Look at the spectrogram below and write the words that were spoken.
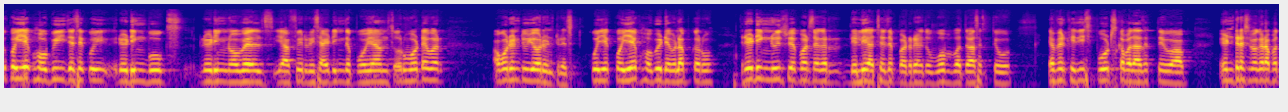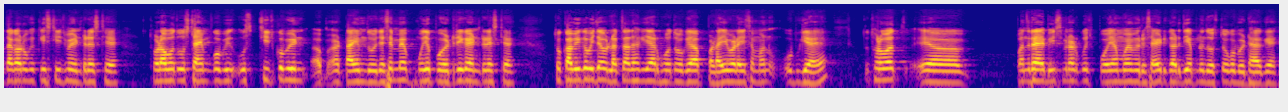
तो कोई एक हॉबी जैसे कोई रीडिंग बुक्स रीडिंग नॉवेल्स या फिर रिसाइटिंग द पोएम्स और whatever according to your interest कोई एक कोई एक हॉबी डेवलप करो। रीडिंग न्यूज़पेपर्स अगर डेली अच्छे से पढ़ रहे हैं तो वो बता सकते हो। या फिर किसी स्पोर्ट्स का बता सकते हो आप। इंटरेस्ट वगैरह पता करो कि किस चीज़ में इंटरेस्ट है। थोड़ा बहुत उस टाइम को भी, उस चीज़ को भी टाइम दो। जैसे मैं, मुझे पोइट्री का इंटरेस्ट है। तो कभी कभी जब लगता था कि यार बहुत हो गया पढ़ाई वढ़ाई से मन उब गया है तो थोड़ा बहुत पंद्रह बीस मिनट कुछ पोएम वोएम रिसाइड कर दिए अपने दोस्तों को बिठा के।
